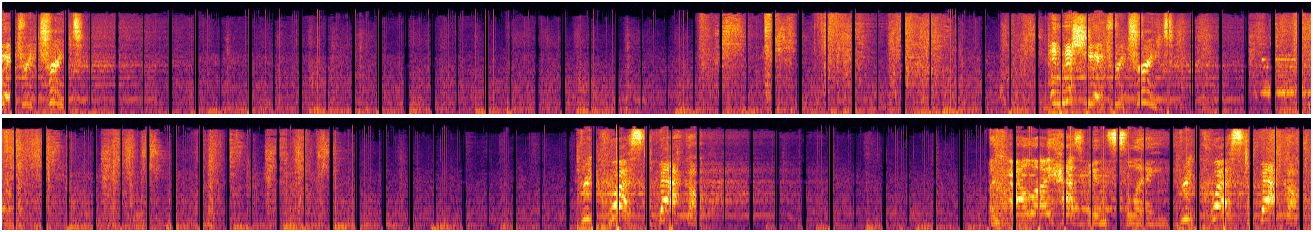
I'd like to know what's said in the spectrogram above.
Initiate retreat! Initiate retreat! Request backup! An ally has been slain. Request backup!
